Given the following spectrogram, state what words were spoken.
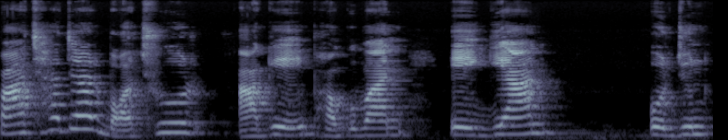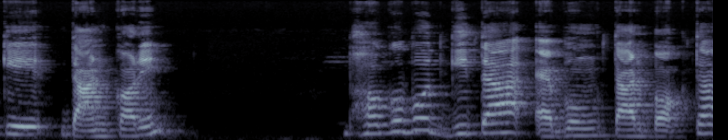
পাঁচ হাজার বছর আগে ভগবান এই জ্ঞান অর্জুনকে দান করেন। ভগবত গীতা এবং তার বক্তা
